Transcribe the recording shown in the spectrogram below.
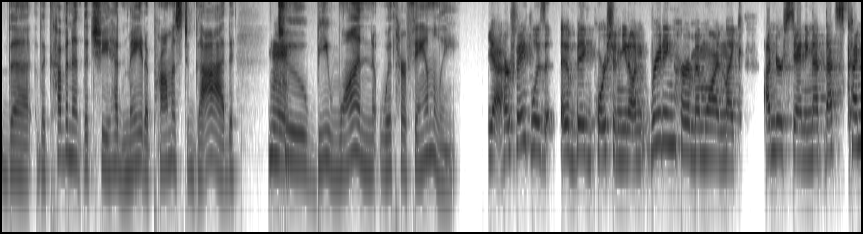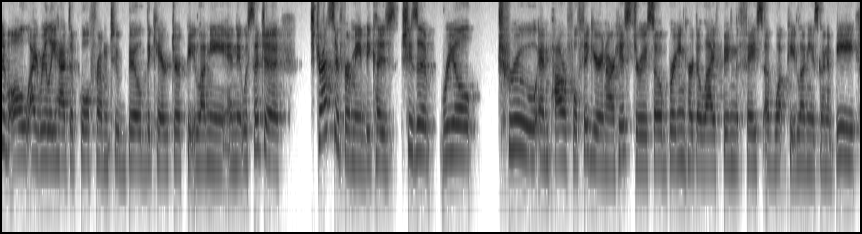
the the covenant that she had made a promise to God hmm. to be one with her family yeah her faith was a big portion you know and reading her memoir and like understanding that that's kind of all i really had to pull from to build the character of Pi'ilani. and it was such a stressor for me because she's a real true and powerful figure in our history. So bringing her to life being the face of what Pi'ilani is going to be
